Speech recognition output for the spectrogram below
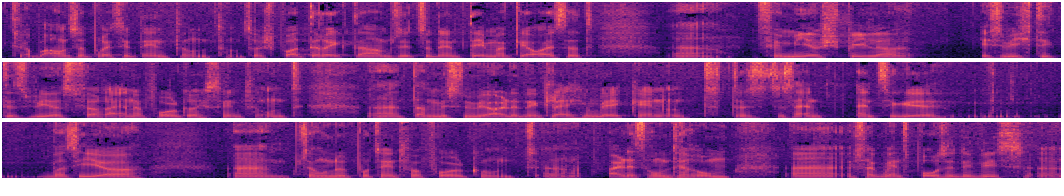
ich glaube auch unser Präsident und unser Sportdirektor haben sich zu dem Thema geäußert. Äh, für mich als Spieler ist wichtig, dass wir als Verein erfolgreich sind und äh, da müssen wir alle den gleichen Weg gehen und das ist das Einzige, was ich ja äh, zu 100 Prozent verfolge und äh, alles rundherum. Äh, ich sage, wenn es positiv ist, äh,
